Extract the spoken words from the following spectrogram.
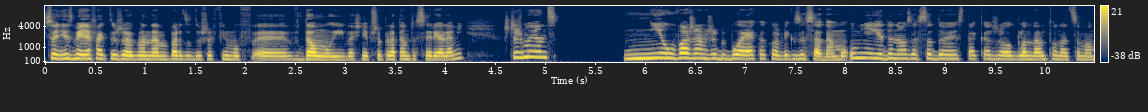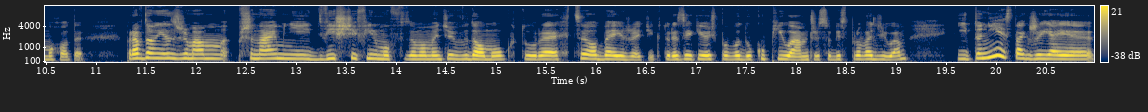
Co nie zmienia faktu, że oglądam bardzo dużo filmów e, w domu i właśnie przeplatam to serialami. Szczerze mówiąc, nie uważam, żeby była jakakolwiek zasada, bo u mnie jedyną zasadą jest taka, że oglądam to, na co mam ochotę. Prawdą jest, że mam przynajmniej 200 filmów w tym momencie w domu, które chcę obejrzeć i które z jakiegoś powodu kupiłam, czy sobie sprowadziłam. I to nie jest tak, że ja je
